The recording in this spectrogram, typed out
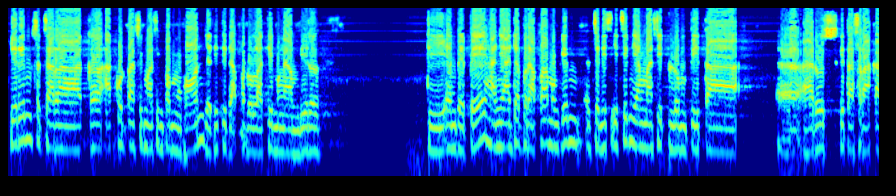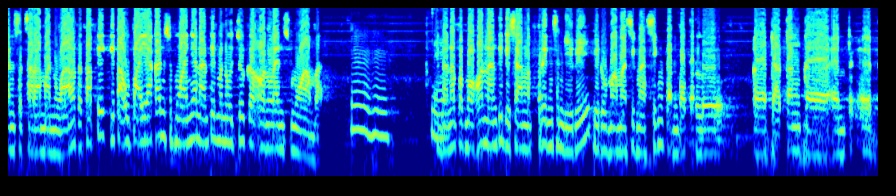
kirim secara ke akun masing-masing pemohon, jadi tidak perlu lagi mengambil di MPP. Hanya ada berapa mungkin jenis izin yang masih belum kita eh, harus kita serahkan secara manual, tetapi kita upayakan semuanya nanti menuju ke online semua, Mbak. Mhm. Di mana pemohon nanti bisa ngeprint sendiri di rumah masing-masing tanpa perlu eh, datang ke MPP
